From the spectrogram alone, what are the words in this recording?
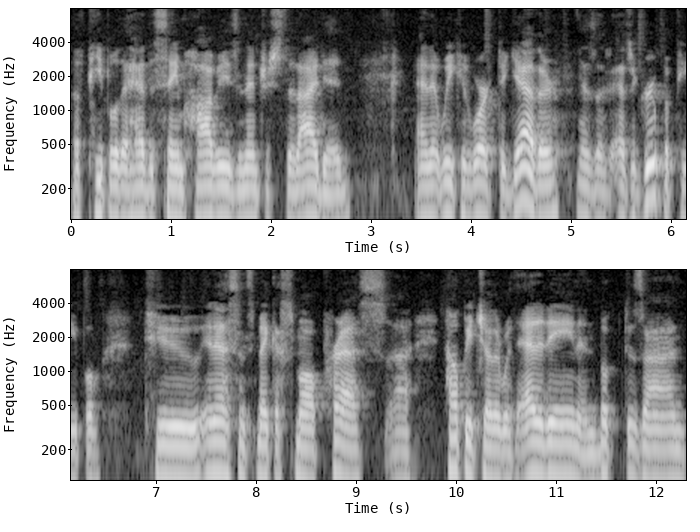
of people that had the same hobbies and interests that I did, and that we could work together as a as a group of people to, in essence, make a small press, uh, help each other with editing and book design,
